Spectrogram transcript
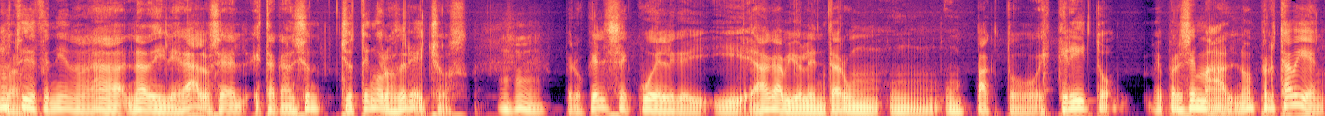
no estoy defendiendo nada, nada ilegal. O sea, esta canción, yo tengo los derechos. Pero que él se cuelgue y, y haga violentar un, un- un pacto escrito, me parece mal, ¿no? Pero está bien.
